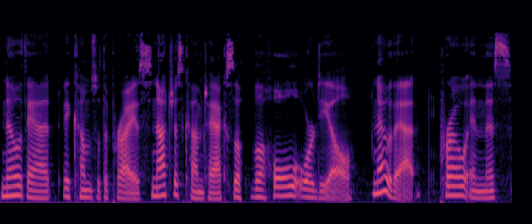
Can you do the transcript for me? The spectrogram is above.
know that it comes with a price, not just cum tax, the, the whole ordeal. Know that. Pro in this,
